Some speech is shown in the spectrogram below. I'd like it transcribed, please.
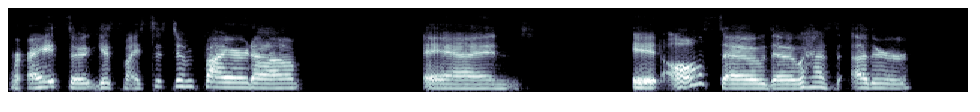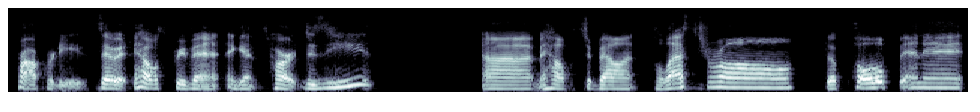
right? So it gets my system fired up. And it also, though, has other properties. So it helps prevent against heart disease. Um, it helps to balance cholesterol. The pulp in it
